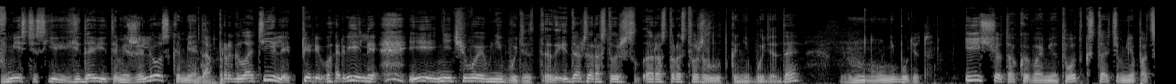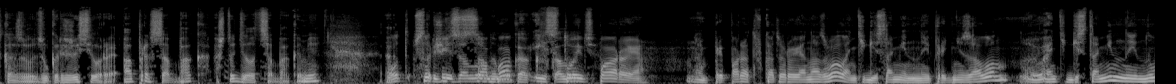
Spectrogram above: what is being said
вместе с ее ядовитыми железками, да. проглотили, переварили, и ничего им не будет. И даже расстройства желудка не будет, да? Ну, не будет. И еще такой момент. Вот, кстати, мне подсказывают звукорежиссеры. А про собак? А что делать с собаками? Вот в случае собак как из колоть? той пары э, препаратов, которые я назвал, антигистаминный и преднизолон, э, антигистаминные, ну,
